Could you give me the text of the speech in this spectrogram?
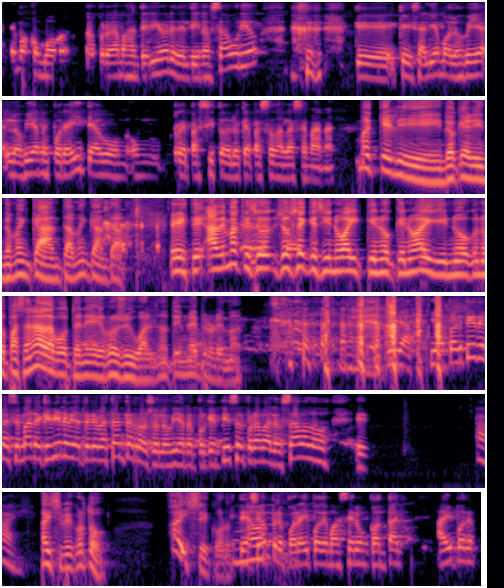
hacemos como los programas anteriores del dinosaurio, que, que salíamos los, los, viernes por ahí, te hago un, un, repasito de lo que ha pasado en la semana. Qué lindo, qué lindo, me encanta, me encanta. Este, además que yo, yo sé que si no hay, que no, que no hay, no, no pasa nada, vos tenés rollo igual, no, te, no hay problema. Mira, y a partir de la semana que viene voy a tener bastante rollo los viernes, porque empiezo el programa los sábados. Eh... Ay. Ay, se me cortó. Ay, se cortó. No. Pero por ahí podemos hacer un contacto. Ahí podemos.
